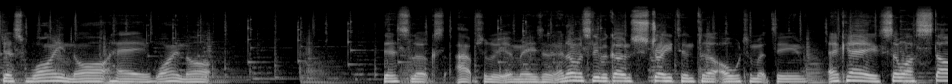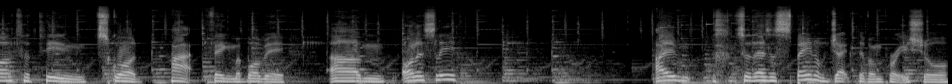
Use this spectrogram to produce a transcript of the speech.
Just why not? Hey, why not? This looks absolutely amazing. And obviously we're going straight into Ultimate Team. Okay, so our starter team, squad, pack, thing, my Bobby. Um, honestly, I'm... So there's a Spain objective, I'm pretty sure.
